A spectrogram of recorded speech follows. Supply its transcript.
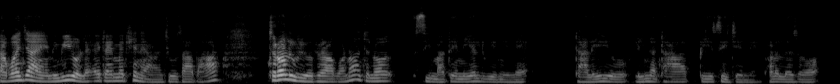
နောက်ပိုင်းကျရင်မိမိတို့လည်းအဲ့တိုင်းပဲဖြစ်နေအောင်ကြိုးစားပါကျွန်တော်လူတွေကိုပြောတာပေါ့နော်ကျွန်တော်စီမှာတင်နေတဲ့လူတွေအနေနဲ့ဒါလေးတွေကိုလေးနက်ထားပေးစီခြင်းတယ်ဘာလို့လဲဆိုတော့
